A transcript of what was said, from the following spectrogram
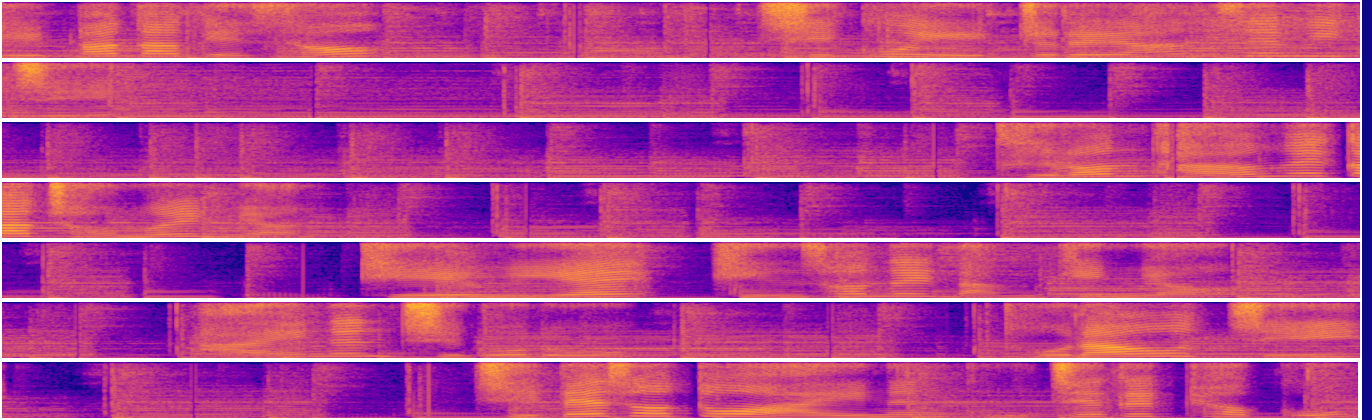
길바닥에서 지구 일주를 한 셈이지. 그런 다음 해가 저물면 길 위에 긴 선을 남기며 아이는 집으로 돌아오지. 집에서도 아이는 공책을 펴고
